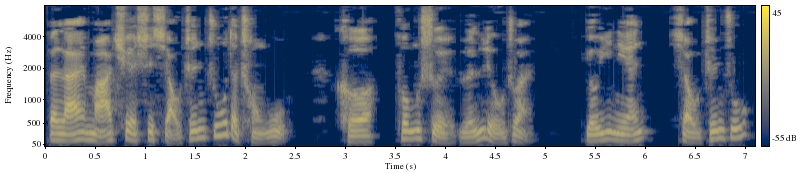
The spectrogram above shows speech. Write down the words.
本来麻雀是小珍珠的宠物，可风水轮流转，有一年小珍珠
